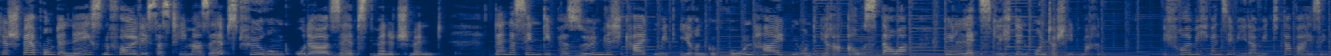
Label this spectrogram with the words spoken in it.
Der Schwerpunkt der nächsten Folge ist das Thema Selbstführung oder Selbstmanagement. Denn es sind die Persönlichkeiten mit ihren Gewohnheiten und ihrer Ausdauer, die letztlich den Unterschied machen. Ich freue mich, wenn Sie wieder mit dabei sind.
